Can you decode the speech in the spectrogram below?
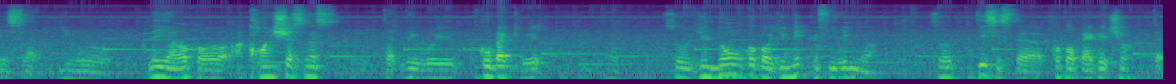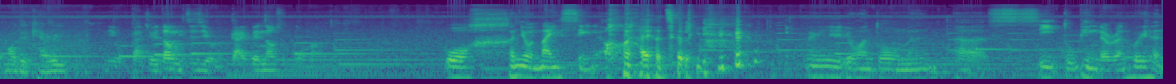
，it's like you 你有一个 consciousness that 你会 go back to it，so you know 嗰个 unique 嘅 feeling 咯，so this is the 嗰个 baggage that 我哋 carry。感觉到你自己有改变到什么吗？我很有耐心了，我来到这里，因为有很多我们呃吸毒品的人会很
